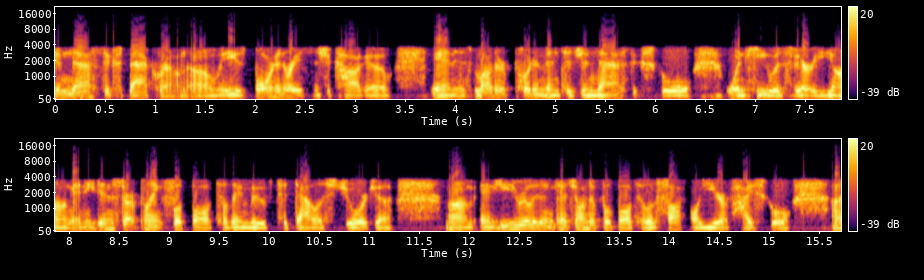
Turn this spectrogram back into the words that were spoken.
gymnastics background. Um, he was born and raised in Chicago, and his mother put him into gymnastics school when he was very young. And he didn't start playing football till they moved to Dallas, Georgia. Um, and he really didn't catch on to football till his sophomore year of high school. Uh,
